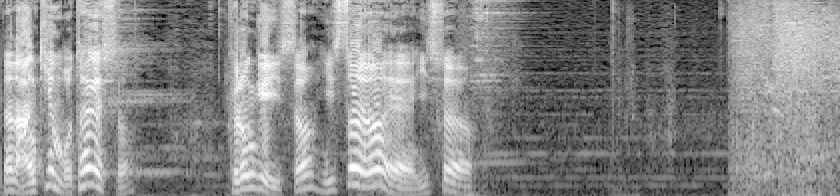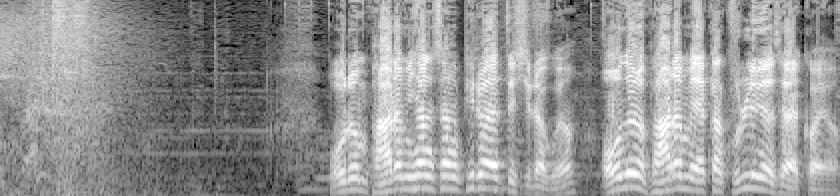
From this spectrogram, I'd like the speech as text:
난안 키면 못하겠어 그런 게 있어? 있어요 예 있어요 오른 발음 향상 필요할 뜻이라고요? 오늘은 발음을 약간 굴리면서 할 거예요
